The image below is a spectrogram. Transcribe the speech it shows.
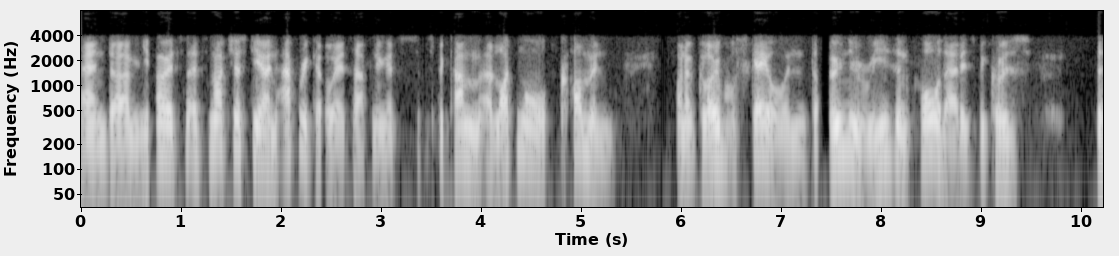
And um, you know, it's it's not just here in Africa where it's happening. It's it's become a lot more common on a global scale. And the only reason for that is because the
